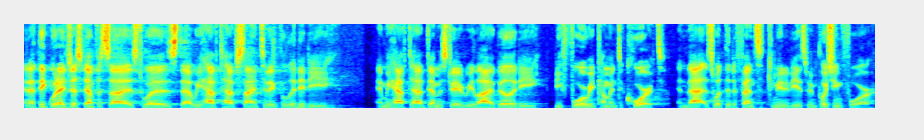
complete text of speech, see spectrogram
and I think what I just emphasized was that we have to have scientific validity and we have to have demonstrated reliability before we come into court. And that is what the defense community has been pushing for.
